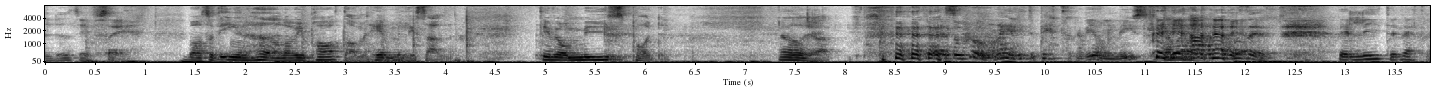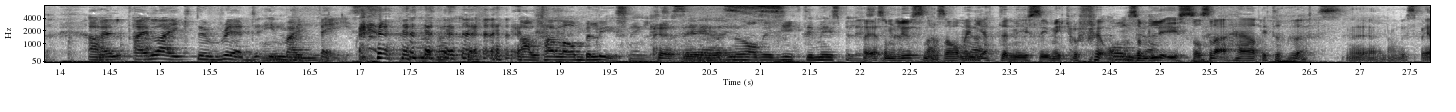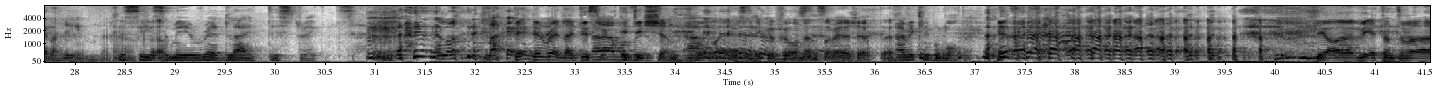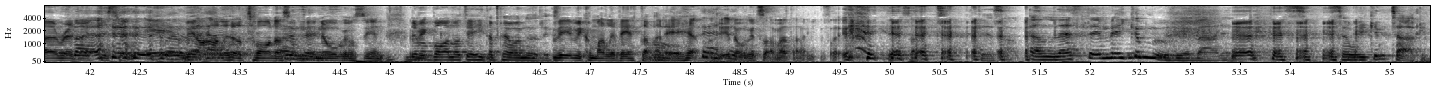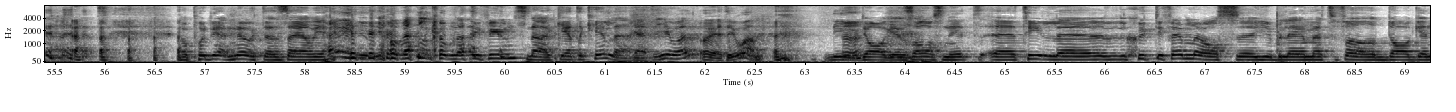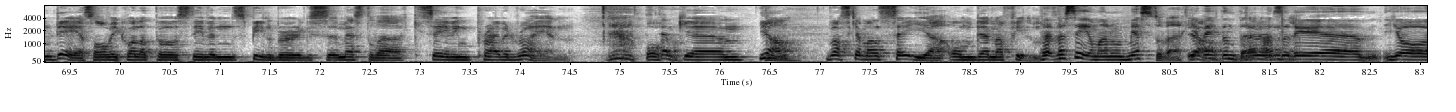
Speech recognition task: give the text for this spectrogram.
ljud ute i och för sig. Bara så att ingen hör vad vi pratar om. Hemlisar. Till vår myspodd. Eller hur Johan? Recensionerna är lite bättre när vi gör en mys. ja, precis. Det är lite bättre. I, I like the red in my face. Allt handlar om belysning liksom. Precis. Nu har vi riktig För er mysbelysning. som lyssnar så har vi en Ja. jättemysig mikrofon Om som ja. lyser sådär härligt rött eh, när vi spelar in. Precis för- som i Red Light District. Eller? Nej. Det, det är Red Light District precis. Edition på eh, mikrofonen som jag köpte. Nej, vi klipper bort det. Jag vet inte vad Red Light District är. Vi har aldrig hört talas om det någonsin. Det var Vi, bara något jag hittade på nu liksom. vi, vi kommer aldrig veta vad det är heller i något sammanhang. Så. Det är sant. Det är sant. Unless they make a movie about it. So we can talk about it. Och på den noten säger vi hej och välkomna till Filmsnack. Jag heter Kille. Jag heter Johan. Och jag heter Johan. I dagens avsnitt eh, till eh, 75-årsjubileumet för dagen D så har vi kollat på Steven Spielbergs mästerverk Saving Private Ryan. Och eh, ja, vad ska man säga om denna film? Vad, vad säger man om mästerverk? Jag Ja, vet inte. jag vet alltså inte. Det, är- jag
